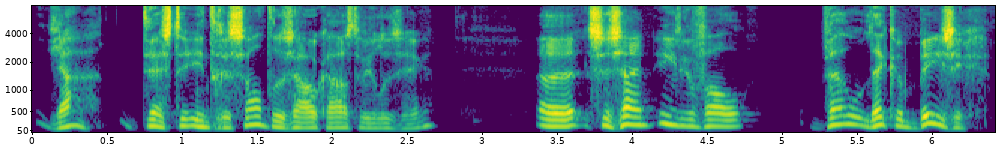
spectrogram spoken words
ja, des te interessanter, zou ik haast willen zeggen. Ze zijn in ieder geval wel lekker bezig.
